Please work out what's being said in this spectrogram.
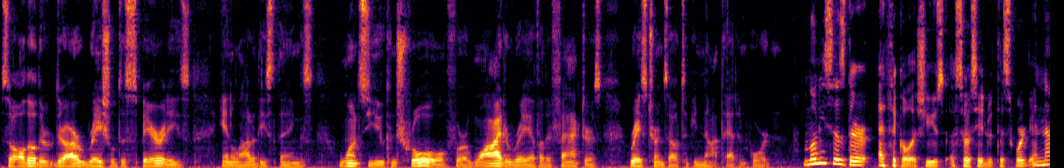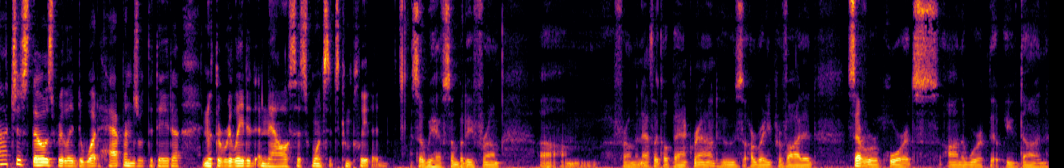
So, although there, there are racial disparities in a lot of these things, once you control for a wide array of other factors, race turns out to be not that important. Maloney says there are ethical issues associated with this work, and not just those related to what happens with the data and with the related analysis once it's completed. So we have somebody from um, from an ethical background who's already provided several reports on the work that we've done.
